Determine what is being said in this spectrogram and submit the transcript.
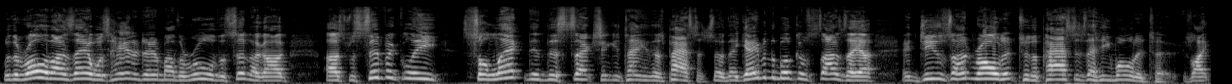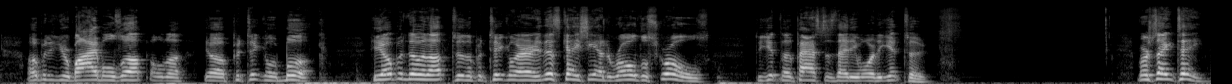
when the roll of Isaiah was handed to him by the rule of the synagogue, uh, specifically selected this section containing this passage. So they gave him the book of Isaiah, and Jesus unrolled it to the passage that he wanted to. It's like opening your Bibles up on a you know, particular book. He opened it up to the particular area. In this case, he had to roll the scrolls to get to the passages that he wanted to get to. Verse 18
